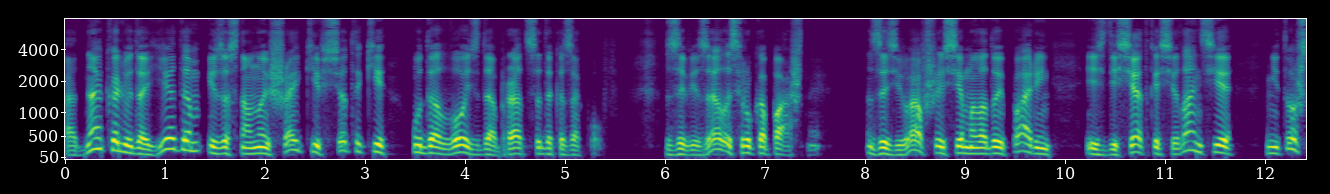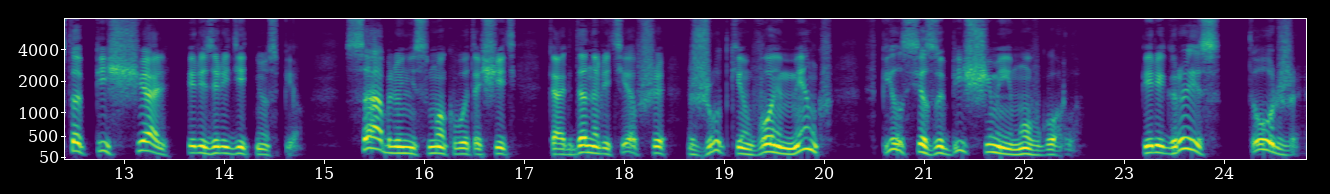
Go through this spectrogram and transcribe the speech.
Однако людоедам из основной шайки все-таки удалось добраться до казаков. Завязалась рукопашная. Зазевавшийся молодой парень из десятка Силантия не то что пищаль перезарядить не успел, саблю не смог вытащить, когда налетевший жутким воем Менгв впился зубищами ему в горло. Перегрыз тут же.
